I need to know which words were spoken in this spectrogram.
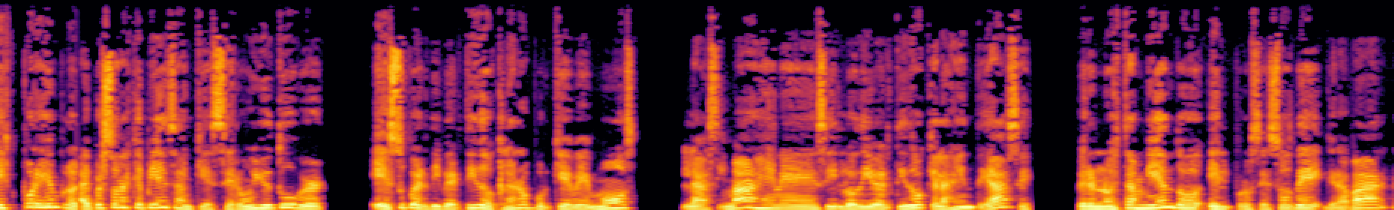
Es, por ejemplo, hay personas que piensan que ser un youtuber es súper divertido, claro, porque vemos las imágenes y lo divertido que la gente hace, pero no están viendo el proceso de grabar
